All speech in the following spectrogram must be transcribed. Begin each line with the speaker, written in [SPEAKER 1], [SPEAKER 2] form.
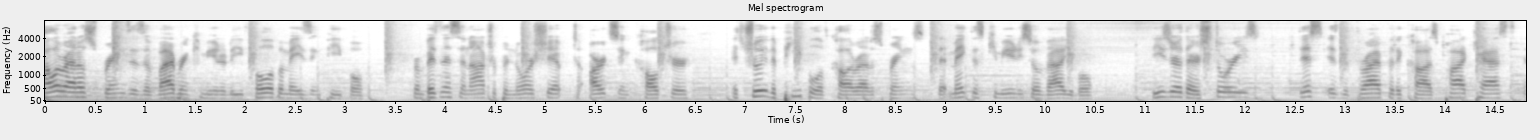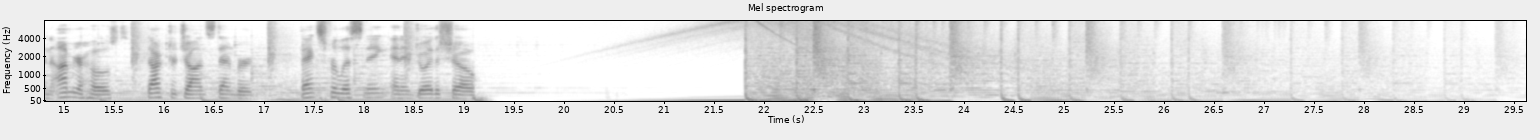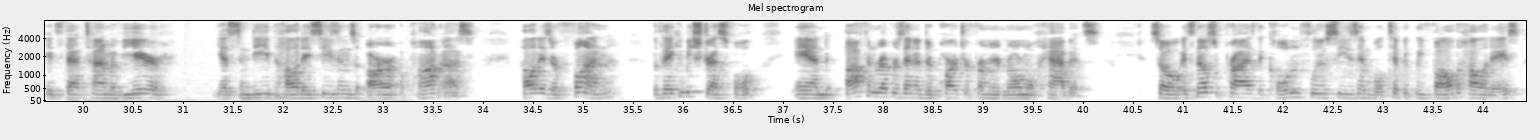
[SPEAKER 1] Colorado Springs is a vibrant community full of amazing people. From business and entrepreneurship to arts and culture, it's truly the people of Colorado Springs that make this community so valuable. These are their stories. This is the Thrive for the Cause podcast, and I'm your host, Dr. John Stenberg. Thanks for listening and enjoy the show. It's that time of year. Yes, indeed, the holiday seasons are upon us. Holidays are fun, but they can be stressful and often represent a departure from your normal habits. So it's no surprise that cold and flu season will typically follow the holidays.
